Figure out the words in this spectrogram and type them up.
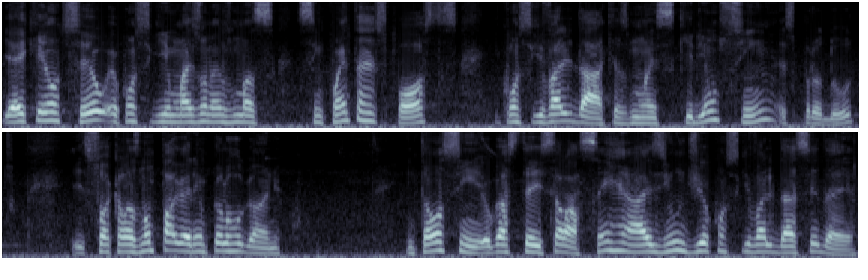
E aí o que aconteceu? Eu consegui mais ou menos umas 50 respostas e consegui validar que as mães queriam sim esse produto, e só que elas não pagariam pelo orgânico. Então assim, eu gastei, sei lá, 100 reais e um dia eu consegui validar essa ideia.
